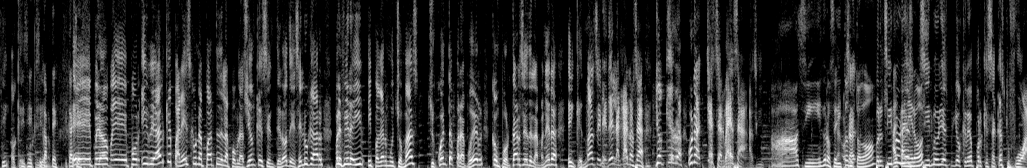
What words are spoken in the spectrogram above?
Sí, ok. Sí, sí, no. capté, caché. Eh, pero eh, por irreal que parezca una parte de la población que se enteró de ese lugar, prefiere ir y pagar mucho más su cuenta para poder comportarse de la manera en que más se le dé la gana. O sea, yo quiero una che cerveza. Así. Ah, sí, groseritos O sea, y todo. Pero sirve, Urias, Altaneros. sirve, yo creo, porque sacas tu foie.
